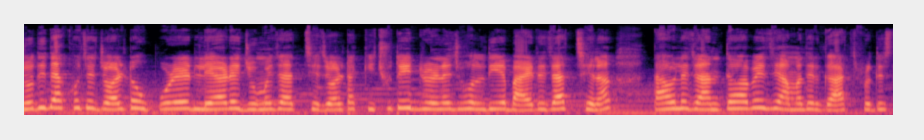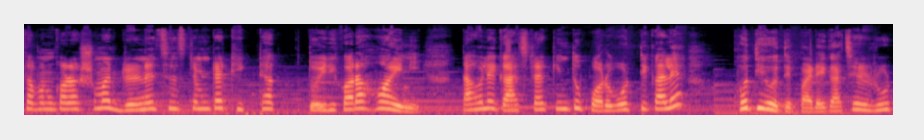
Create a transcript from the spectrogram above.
যদি দেখো যে জলটা উপরের লেয়ারে জমে যাচ্ছে, জলটা কিছুতেই ড্রেনেজ হোল দিয়ে বাইরে যাচ্ছে না, তাহলে জানতে হবে যে আমাদের গাছ প্রতিস্থাপন করার সময় ড্রেনেজ সিস্টেমটা ঠিকঠাক তৈরি করা হয়নি। তাহলে গাছটার কিন্তু পরবর্তীকালে ক্ষতি হতে পারে, গাছের রুট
